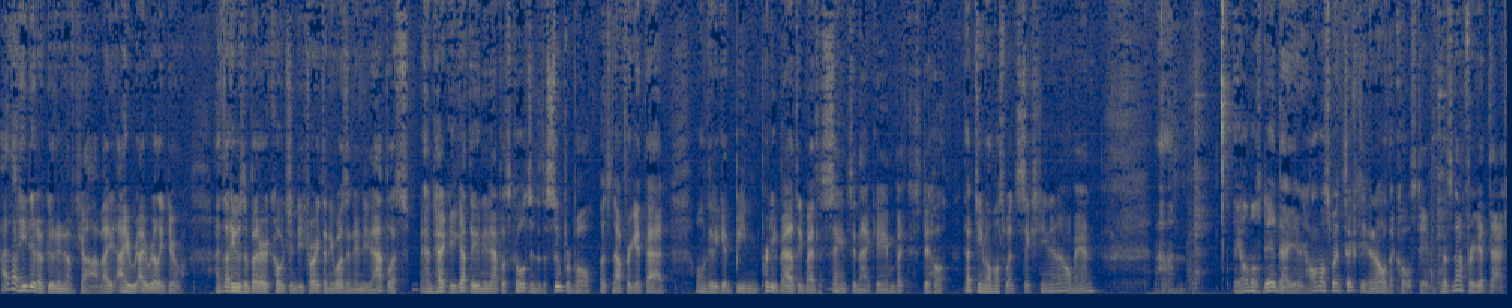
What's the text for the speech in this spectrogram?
I thought he did a good enough job. I, I, I really do. I thought he was a better coach in Detroit than he was in Indianapolis. And heck, he got the Indianapolis Colts into the Super Bowl. Let's not forget that. Only did he get beaten pretty badly by the Saints in that game, but still, that team almost went 16 and 0, man. Um, they almost did that year. Almost went 16 and 0, the Colts team. Let's not forget that.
